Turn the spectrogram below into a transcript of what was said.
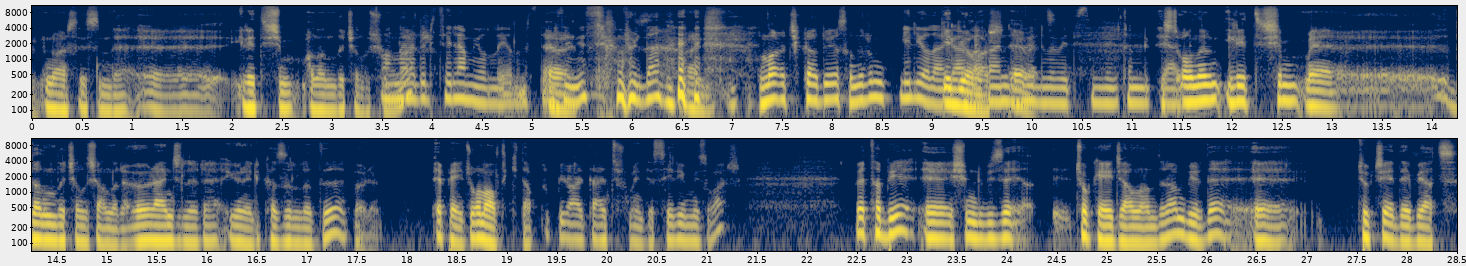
Üniversitesi'nde e, iletişim alanında çalışıyorlar. Onlara da bir selam yollayalım isterseniz evet. buradan. Aynen. Onlar Açık Radyo'ya sanırım geliyorlar. geliyorlar. Galiba. Ben de evet. duydum evet isimleri tanıdık İşte yani. onların iletişim e, dalında çalışanlara, öğrencilere yönelik hazırladığı böyle epeyce 16 kitaplık bir alternatif medya serimiz var. Ve tabii e, şimdi bize çok heyecanlandıran bir de e, Türkçe Edebiyat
